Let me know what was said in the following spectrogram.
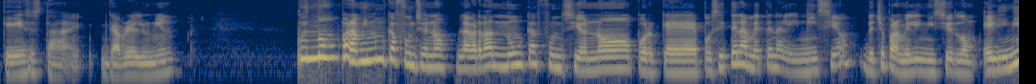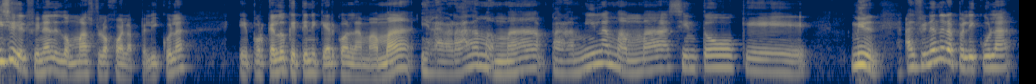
que es esta Gabrielle Union, pues no, para mí nunca funcionó. La verdad, nunca funcionó porque, pues te la meten al inicio. De hecho, para mí el inicio es lo. El inicio y el final es lo más flojo de la película. Eh, porque es lo que tiene que ver con la mamá. Y la verdad, la mamá, para mí la mamá, siento que Miren, al final de la película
